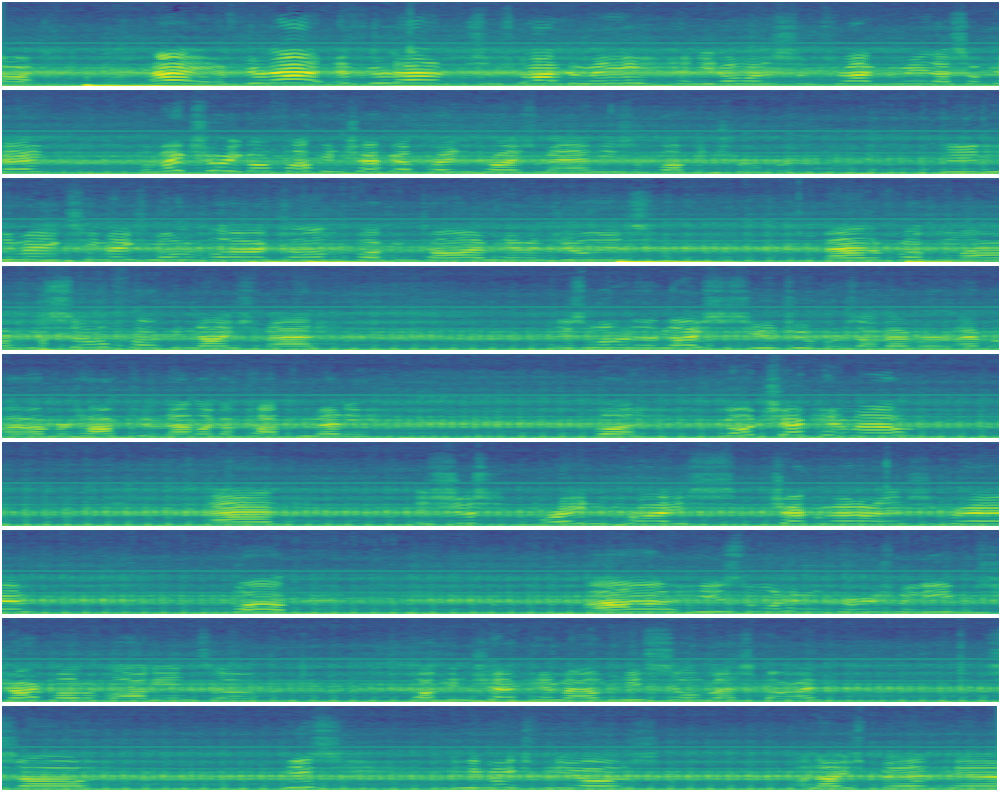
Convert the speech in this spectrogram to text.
TikTok. Hey, if you're not if you're not subscribed to me and you don't want to subscribe to me, that's okay. But make sure you go fucking check out Braydon Price, man. He's a fucking trooper. He he makes he makes moto vlogs all the fucking time. Him and Julius, man, they're fucking loud. He's so fucking nice, man. He's one of the nicest YouTubers I've ever I've, I've ever talked to. Not like I've talked to many, but go check him out. And it's just Braydon Price. Check him out on Instagram. Uh, he's the one who encouraged me to even start motovlogging, so fucking check him out. He's so best guy. So he's he makes videos a nice bit. Him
